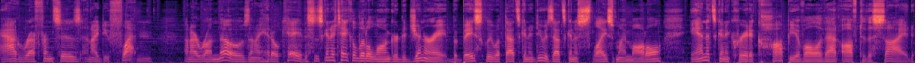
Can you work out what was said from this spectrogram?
add references and I do flatten, and I run those and I hit OK, this is going to take a little longer to generate, but basically what that's going to do is that's going to slice my model and it's going to create a copy of all of that off to the side.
